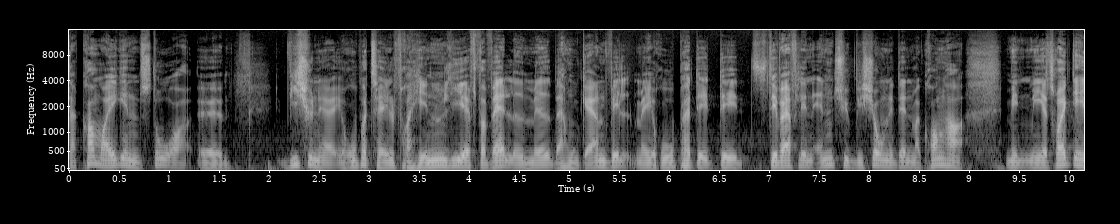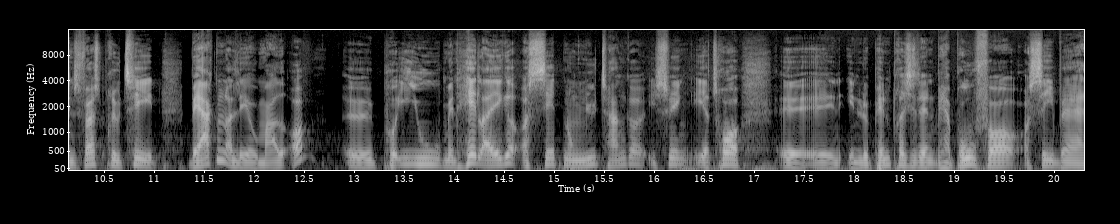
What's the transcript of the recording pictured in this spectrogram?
der kommer ikke en stor øh, visionær europatale fra hende lige efter valget med, hvad hun gerne vil med Europa. Det, det, det er i hvert fald en anden type vision, end den Macron har. Men, men jeg tror ikke, det er hendes første prioritet, hverken at lave meget om, øh, på EU, men heller ikke at sætte nogle nye tanker i sving. Jeg tror, øh, en- en Le Pen-præsident vil have brug for at se, hvad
